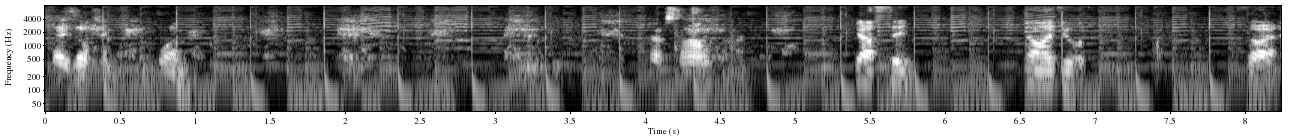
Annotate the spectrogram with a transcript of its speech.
Stays off in one. That's enough. Justin. Nigel. Sorry.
